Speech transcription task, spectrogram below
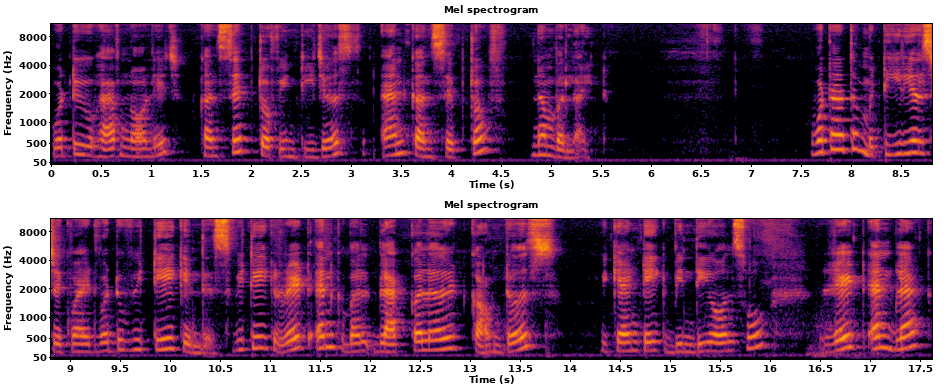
What do you have knowledge? Concept of integers and concept of number line. What are the materials required? What do we take in this? We take red and black colored counters. We can take bindi also. Red and black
